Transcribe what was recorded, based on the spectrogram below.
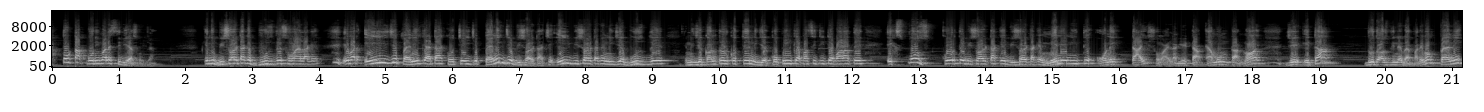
এতটা পরিমাণে সিরিয়াস হয়ে যায়। কিন্তু বিষয়টাকে বুঝতে সময় লাগে। এবার এই যে প্যানিক অ্যাটাক হচ্ছে, এই যে প্যানিক যে বিষয়টা আছে, এই বিষয়টাকে নিজে বুঝতে, নিজে কন্ট্রোল করতে, নিজের কোপিং ক্যাপাসিটিটা বাড়াতে এক্সপোজ করতে বিষয়টাকে বিষয়টাকে মেনে নিতে অনেকটাই সময় লাগে। এটা এমনটা নয় যে এটা দু দশ দিনের ব্যাপার। এবং প্যানিক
